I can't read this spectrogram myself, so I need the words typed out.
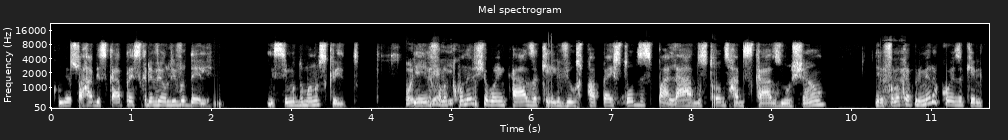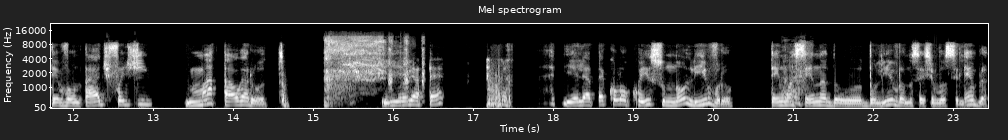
Começou a rabiscar para escrever o livro dele, em cima do manuscrito. Olha E aí ele falou aí. que quando ele chegou em casa, que ele viu os papéis todos espalhados, todos rabiscados no chão, ele falou que a primeira coisa que ele teve vontade foi de matar o garoto. E ele até e ele até colocou isso no livro. Tem uma cena do, do livro, não sei se você lembra,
